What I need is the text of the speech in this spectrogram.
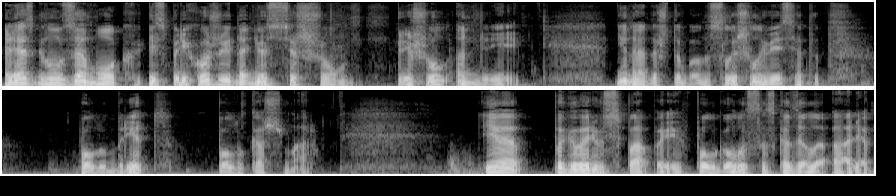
Лязгнул замок, из прихожей донесся шум. Пришел Андрей. Не надо, чтобы он слышал весь этот полубред, полукошмар. Я «Поговорю с папой», — полголоса сказала Аля.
